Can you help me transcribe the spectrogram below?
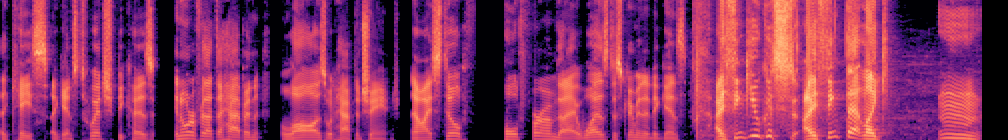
a case against Twitch because in order for that to happen, laws would have to change. Now, I still hold firm that I was discriminated against I think you could. St- I think that like. Mm,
